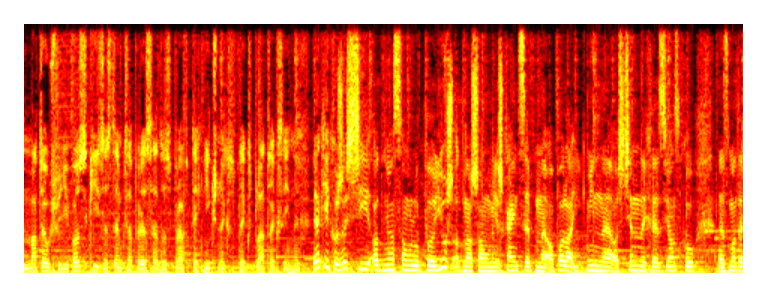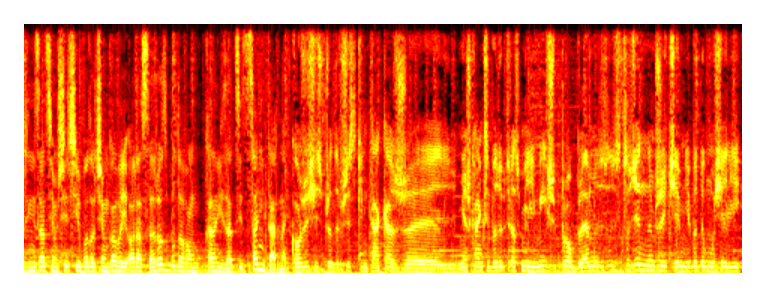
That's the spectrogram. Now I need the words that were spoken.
Mateusz Filipowski, zastępca prezesa do spraw technicznych i eksploatacyjnych. Jakie korzyści odniosą lub już odnoszą mieszkańcy Opola i gmin ościennych w związku z modernizacją sieci wodociągowej oraz rozbudową kanalizacji sanitarnej? Korzyść jest przede wszystkim taka, że mieszkańcy będą teraz mieli mniejszy problem z, z codziennym życiem, nie będą musieli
